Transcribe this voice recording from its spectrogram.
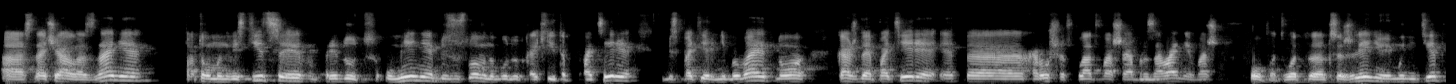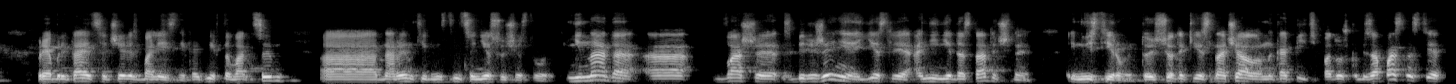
А сначала знания, потом инвестиции, придут умения, безусловно, будут какие-то потери. Без потерь не бывает, но каждая потеря – это хороший вклад в ваше образование, в ваш опыт. Вот, э, к сожалению, иммунитет приобретается через болезни. Каких-то вакцин э, на рынке инвестиций не существует. Не надо э, ваши сбережения, если они недостаточны, инвестировать. То есть все-таки сначала накопить подушку безопасности,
